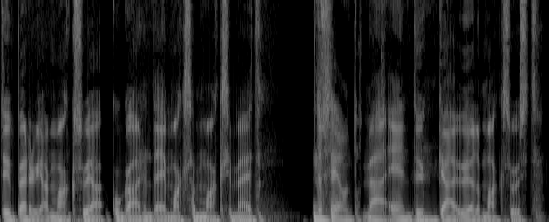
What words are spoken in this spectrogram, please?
typeriä maksuja kukaan nyt ei maksa maksimeita. No se on totta. Mä en tykkää YEL-maksuista.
